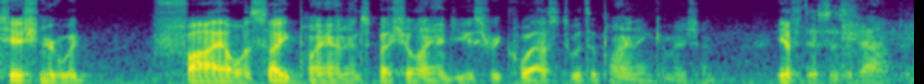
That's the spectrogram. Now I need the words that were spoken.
petitioner would file a site plan and special land use request with the planning commission, if this is adopted.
